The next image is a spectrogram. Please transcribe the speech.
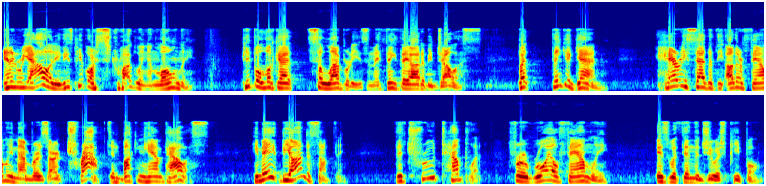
And in reality, these people are struggling and lonely. People look at celebrities and they think they ought to be jealous. But think again. Harry said that the other family members are trapped in Buckingham Palace. He may be onto something. The true template for a royal family is within the Jewish people.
